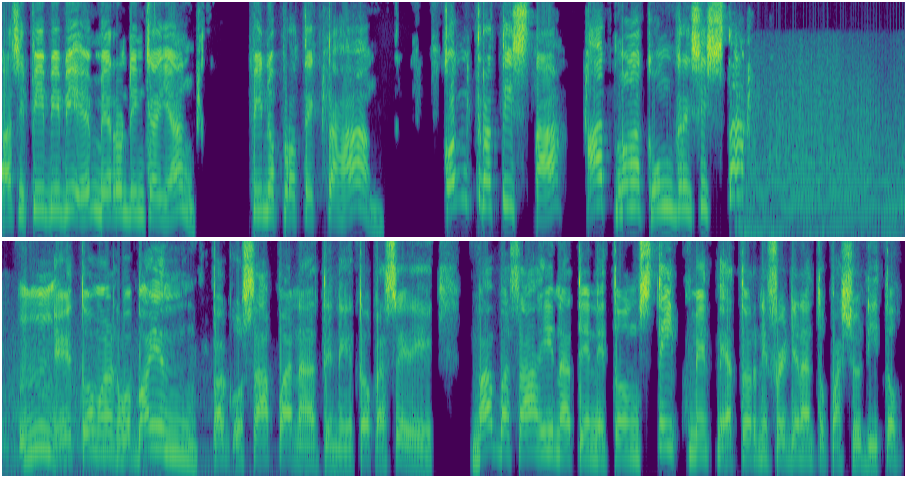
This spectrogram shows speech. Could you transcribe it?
ah, si PBBM, meron din kayang pinoprotektahang kontratista at mga kongresista. Mm, ito mga kababayan, pag-usapan natin ito kasi babasahin natin itong statement ni Attorney Ferdinand Topacio dito.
